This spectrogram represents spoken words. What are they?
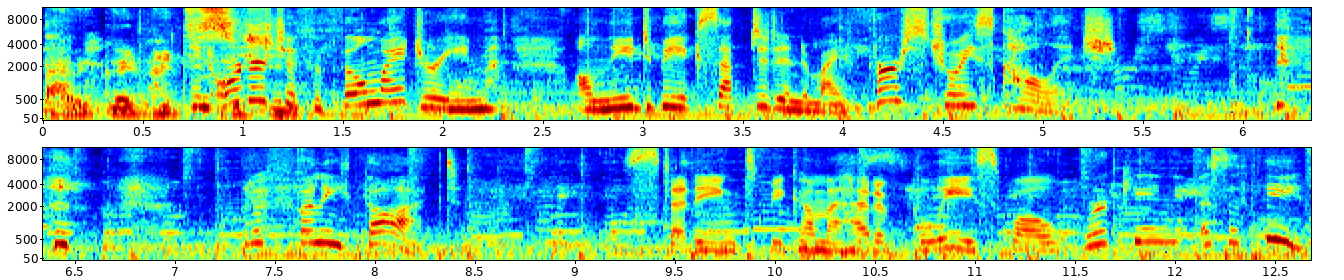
Now then, in order to fulfill my dream, I'll need to be accepted into my first choice college. what a funny thought. Studying to become a head of police while working as a thief.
